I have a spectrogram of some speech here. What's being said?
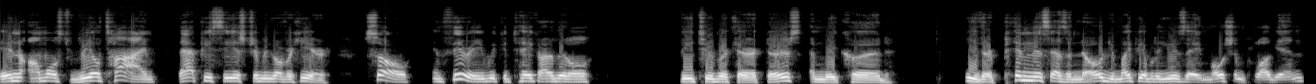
in almost real time, that PC is streaming over here. So in theory, we could take our little VTuber characters and we could either pin this as a node. You might be able to use a motion plugin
